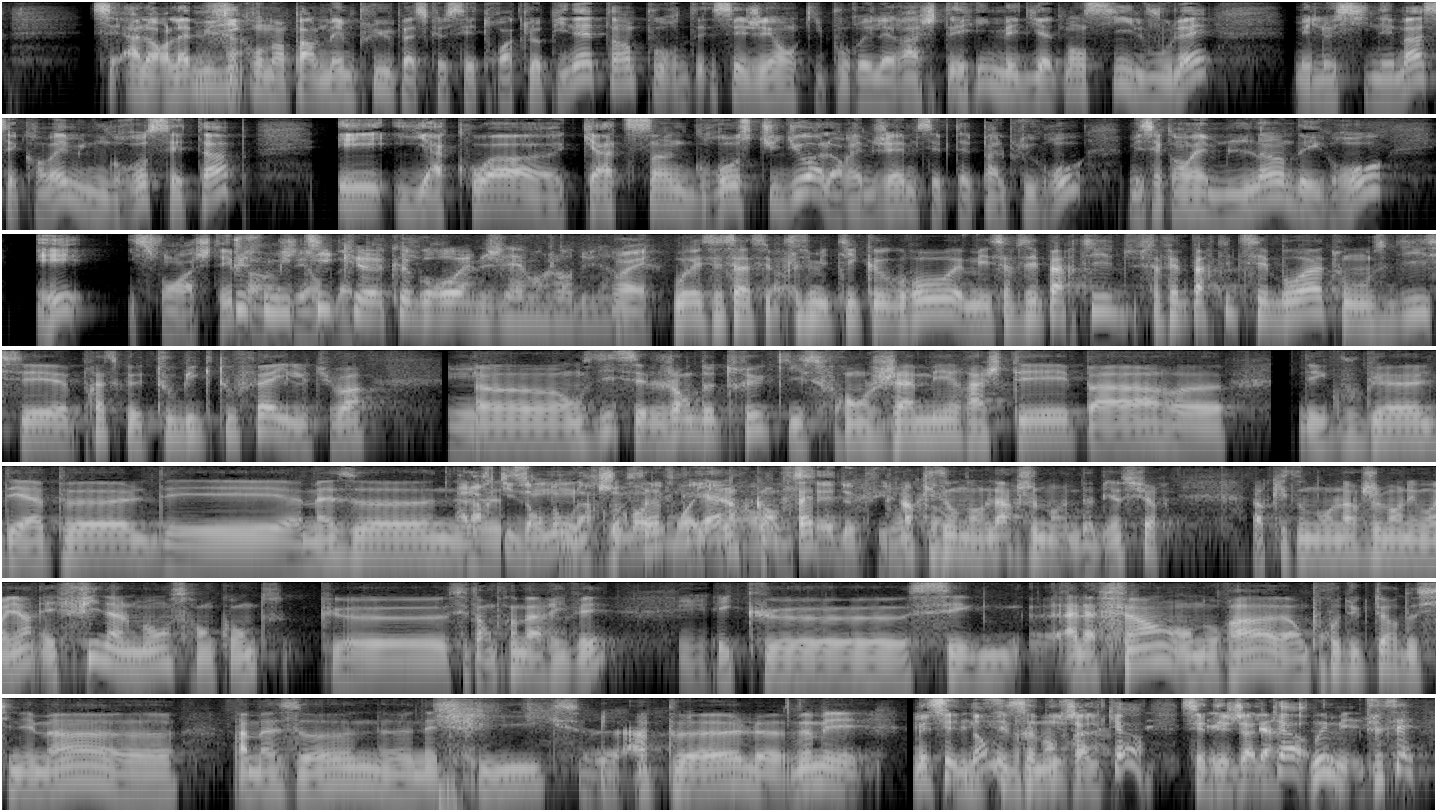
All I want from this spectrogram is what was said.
alors la musique, on n'en parle même plus parce que c'est trois clopinettes hein, pour ces géants qui pourraient les racheter immédiatement s'ils voulaient. Mais le cinéma, c'est quand même une grosse étape. Et il y a quoi 4, 5 gros studios? Alors MGM, c'est peut-être pas le plus gros, mais c'est quand même l'un des gros. Et ils se font racheter plus par mythique que gros MGM aujourd'hui. Hein. Ouais, ouais c'est ça, c'est plus mythique que gros. Mais ça, faisait partie, ça fait partie de ces boîtes où on se dit c'est presque too big to fail, tu vois. Mm. Euh, on se dit c'est le genre de truc qui se feront jamais racheter par euh, des Google, des Apple, des Amazon. Alors qu'ils en ont largement les moyens. Alors qu'en fait, depuis alors qu'ils en ont largement, bah, bien sûr, alors qu'ils en ont largement les moyens. Et finalement, on se rend compte que c'est en train d'arriver hmm. et que c'est à la fin, on aura en producteur de cinéma euh, Amazon, Netflix, euh, Apple. Non mais, mais c'est déjà le cas. C'est déjà le cas. Oui, mais je sais.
